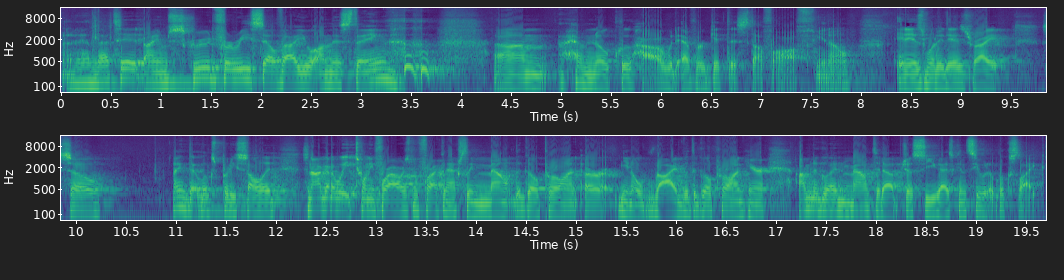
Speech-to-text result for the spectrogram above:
And that's it. I am screwed for resale value on this thing. um, I have no clue how I would ever get this stuff off, you know. It is what it is, right? So I think that looks pretty solid. So now I gotta wait 24 hours before I can actually mount the GoPro on, or you know, ride with the GoPro on here. I'm gonna go ahead and mount it up just so you guys can see what it looks like.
